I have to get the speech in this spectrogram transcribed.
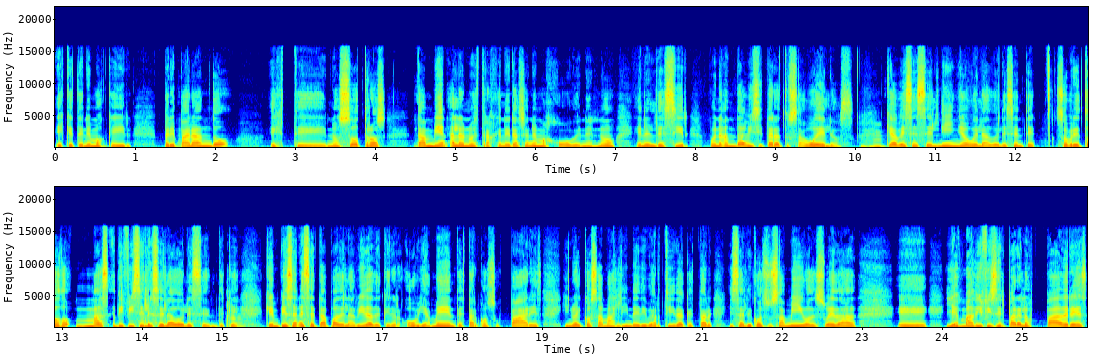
es que tenemos que ir preparando este, nosotros también a las nuestras generaciones más jóvenes, ¿no? En el decir, bueno, anda a visitar a tus abuelos, que a veces el niño o el adolescente, sobre todo más difícil es el adolescente, que, que empieza en esa etapa de la vida de querer obviamente estar con sus pares y no hay cosa más linda y divertida que estar y salir con sus amigos de su edad, eh, y es más difícil para los padres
